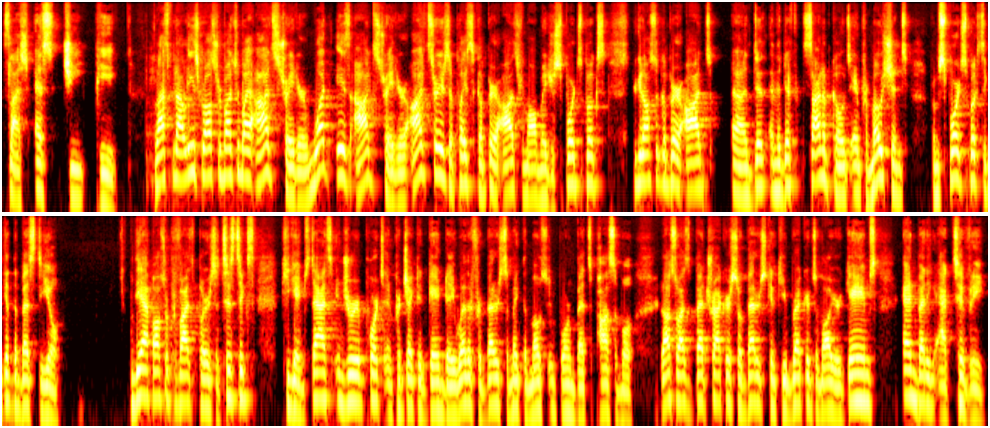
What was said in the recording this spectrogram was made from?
slash SGP. Last but not least, we're also brought to you by Odds Trader. What is Odds Trader? Odds Trader is a place to compare odds from all major sports books. You can also compare odds uh, and the different sign-up codes and promotions from sports books to get the best deal. The app also provides player statistics, key game stats, injury reports, and projected game day weather for bettors to make the most informed bets possible. It also has bet trackers so bettors can keep records of all your games and betting activity.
